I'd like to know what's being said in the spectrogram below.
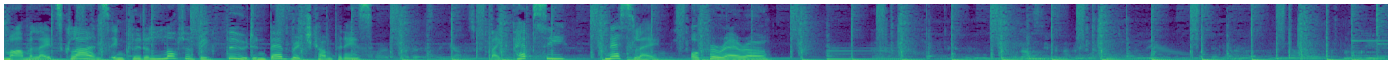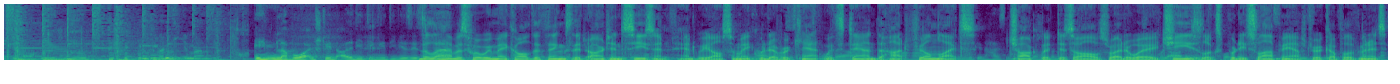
Marmalade's clients include a lot of big food and beverage companies like Pepsi, Nestle, or Ferrero. The lab is where we make all the things that aren't in season, and we also make whatever can't withstand the hot film lights. Chocolate dissolves right away, cheese looks pretty sloppy after a couple of minutes,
